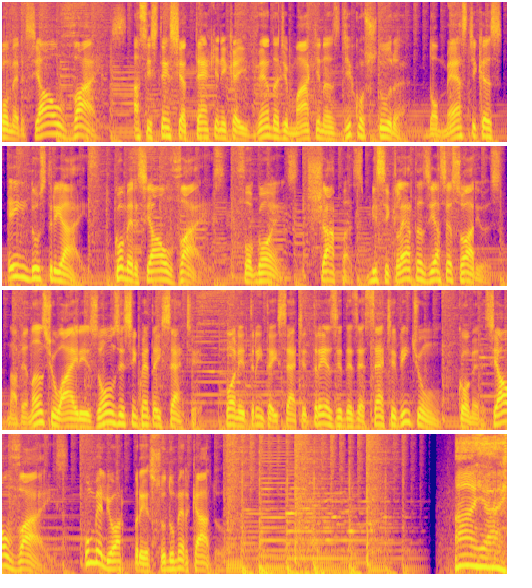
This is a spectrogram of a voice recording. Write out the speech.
Comercial Vais. Assistência técnica e venda de máquinas de costura, domésticas e industriais. Comercial Vais. Fogões, chapas, bicicletas e acessórios. Na Venâncio Aires 1157. Fone 37 13 17 21. Comercial Vais. O melhor preço do mercado. Ai, ai,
